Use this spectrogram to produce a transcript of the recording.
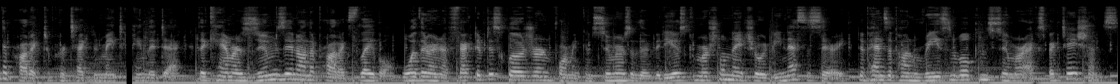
the product to protect and maintain deck. The camera zooms in on the product's label. Whether an effective disclosure informing consumers of the video's commercial nature would be necessary depends upon reasonable consumer expectations.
